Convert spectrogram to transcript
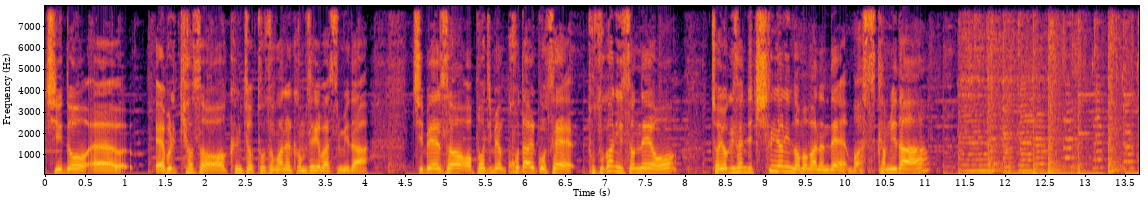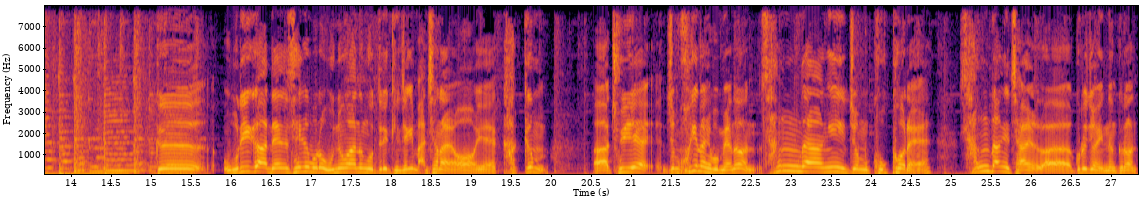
지도 에, 앱을 켜서 근처 도서관을 검색해봤습니다. 집에서 엎어지면 코다할 곳에 도서관이 있었네요. 저 여기 산지 7년이 넘어가는데 머쓱합니다. 그 우리가 낸 세금으로 운영하는 곳들이 굉장히 많잖아요. 예, 가끔 아, 주위에 좀 확인을 해보면은 상당히 좀 고퀄에 상당히 잘 아, 꾸려져 있는 그런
